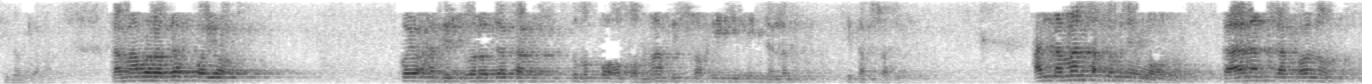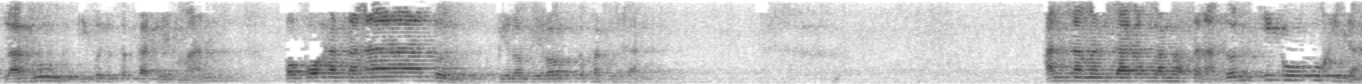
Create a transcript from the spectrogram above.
Dino kiamat. Kama waradah koyo koyo hadis warada kang tumeka apa ma fi sahihi ing dalam kitab sahih. Annaman tak temene wong kanat kang ono lagu iku tetep kadiman apa hasanatun piro-piro kebagusan. annaman kana lahu hasanatun iku ukhidah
